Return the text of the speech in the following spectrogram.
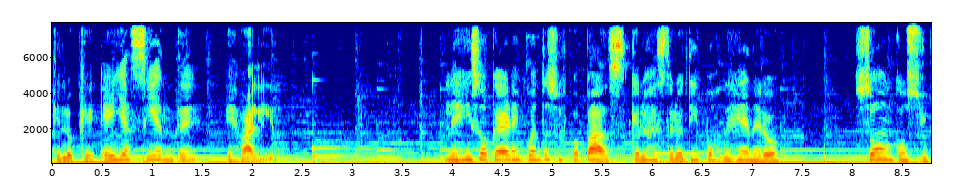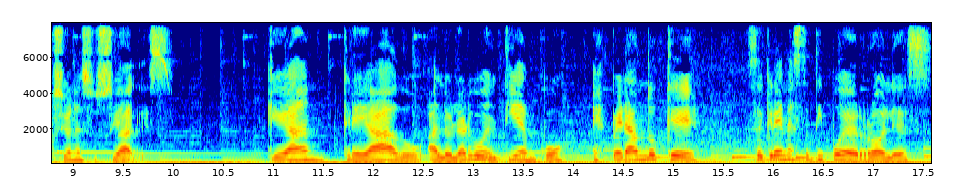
que lo que ella siente es válido. Les hizo caer en cuenta a sus papás que los estereotipos de género son construcciones sociales que han creado a lo largo del tiempo esperando que se creen este tipo de roles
